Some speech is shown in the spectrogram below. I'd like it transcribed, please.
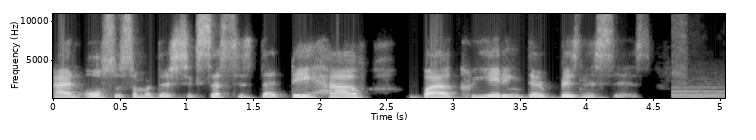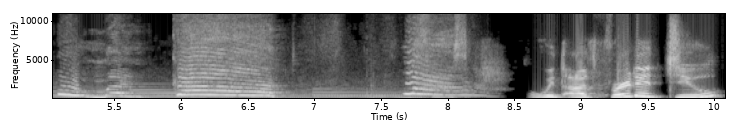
and also some of their successes that they have while creating their businesses. Oh my without further ado,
